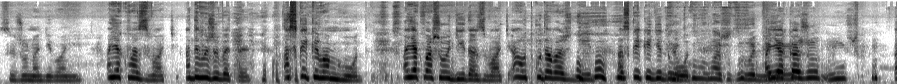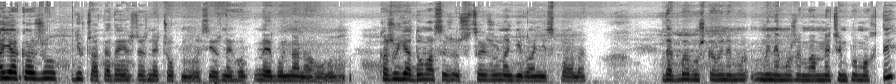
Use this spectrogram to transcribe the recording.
сиджу на дивані. А як вас звати? А де ви живете? А скільки вам год? А як вашого діда звати? А откуда ваш дід? А скільки діду год? А я кажу, а я кажу, дівчата, да я ще ж не чокнулася, я ж не, гол- не больна на голову. Кажу, я дома сиджу, сиджу на дивані, спала. Так, бабушка, ви не, мо- ми не можемо вам нічим допомогти,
